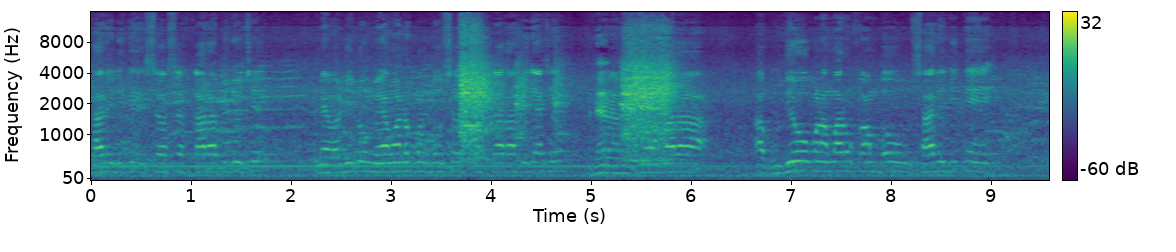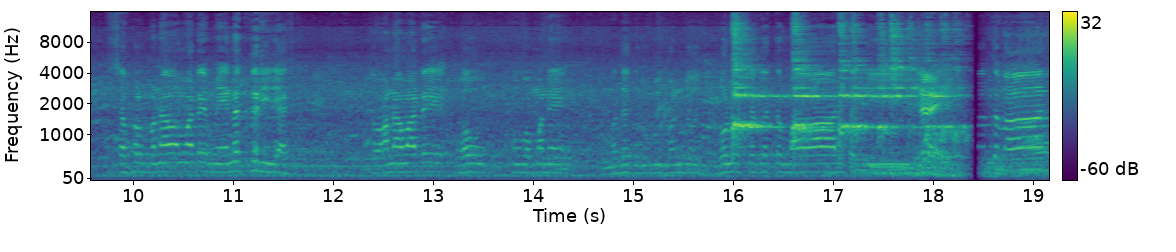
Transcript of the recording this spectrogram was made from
સારી રીતે સહસહકાર આપી રહ્યું છે. અને વડીલો મહેમાનો પણ બહુ સહસહકાર આપી રહ્યા છે. અને અમારા આ ભૂદેવો પણ અમારું કામ બહુ સારી રીતે સફળ બનાવવા માટે મહેનત કરી રહ્યા છે. તો આના માટે બહુ ખૂબ અમને મદદરૂપી બનજો. બોલો સગત માત કી જય. માત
